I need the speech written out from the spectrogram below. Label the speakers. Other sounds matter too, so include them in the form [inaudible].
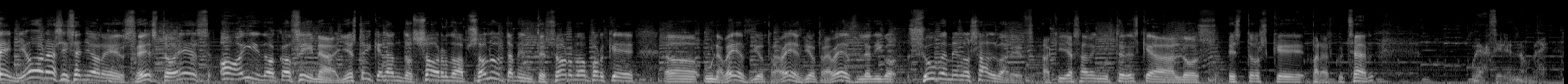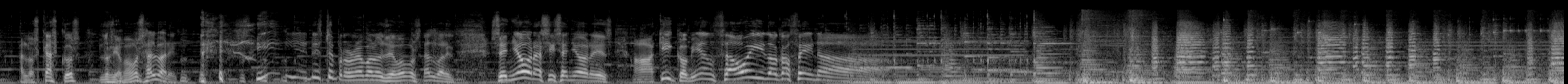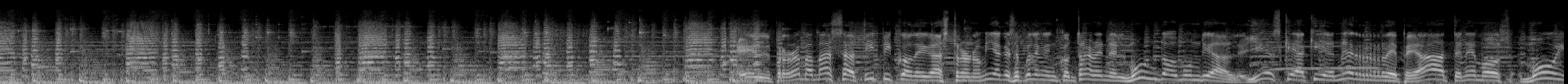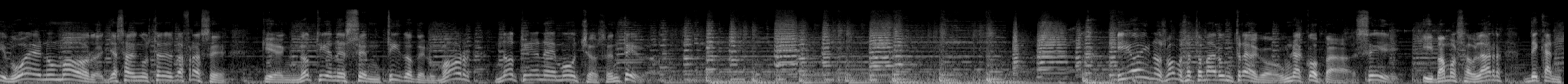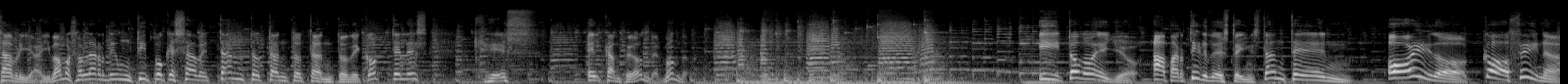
Speaker 1: Señoras y señores, esto es Oído Cocina y estoy quedando sordo, absolutamente sordo, porque uh, una vez y otra vez y otra vez le digo, súbeme los Álvarez. Aquí ya saben ustedes que a los estos que, para escuchar, voy a decir el nombre, a los cascos los llamamos Álvarez. [laughs] sí, en este programa los llamamos Álvarez. Señoras y señores, aquí comienza Oído Cocina. El programa más atípico de gastronomía que se pueden encontrar en el mundo mundial. Y es que aquí en RPA tenemos muy buen humor. Ya saben ustedes la frase, quien no tiene sentido del humor, no tiene mucho sentido. Y hoy nos vamos a tomar un trago, una copa, sí, y vamos a hablar de Cantabria, y vamos a hablar de un tipo que sabe tanto, tanto, tanto de cócteles que es el campeón del mundo. Y todo ello a partir de este instante en Oído Cocina.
